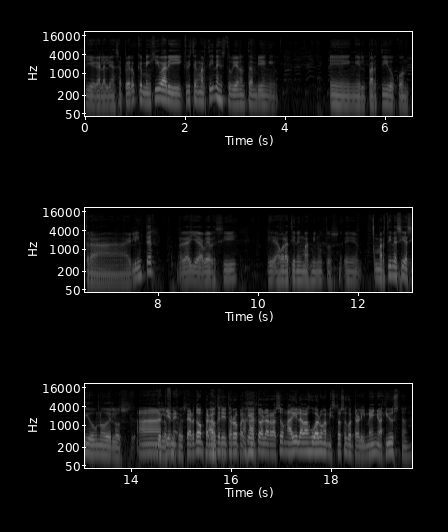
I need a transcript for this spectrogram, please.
llega a la alianza, pero que Mengíbar y Cristian Martínez estuvieron también en, en el partido contra el Inter, y a ver si eh, ahora tienen más minutos. Eh, Martínez sí ha sido uno de los... Ah, de los tiene, fijos. perdón, perdón Ah, que te interrumpa, Ajá. tiene toda la razón. Águila va a jugar un amistoso contra el Limeño a Houston.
